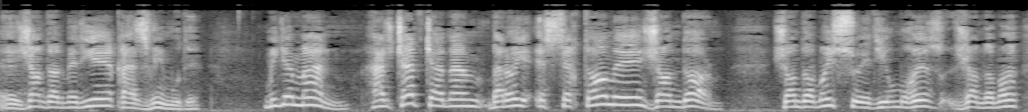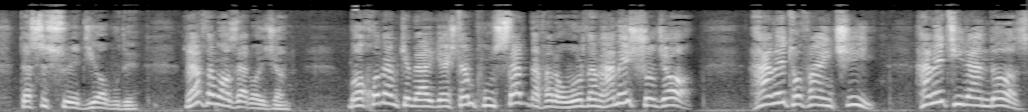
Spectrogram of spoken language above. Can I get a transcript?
ژاندارمری قزوین بوده. میگه من حرکت کردم برای استخدام ژاندارم. ژاندارمای سوئدی اون موقع ژاندارما دست سوئدیا بوده. رفتم آذربایجان. با خودم که برگشتم 500 نفر آوردم همه شجاع. همه تفنگچی همه تیرانداز.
